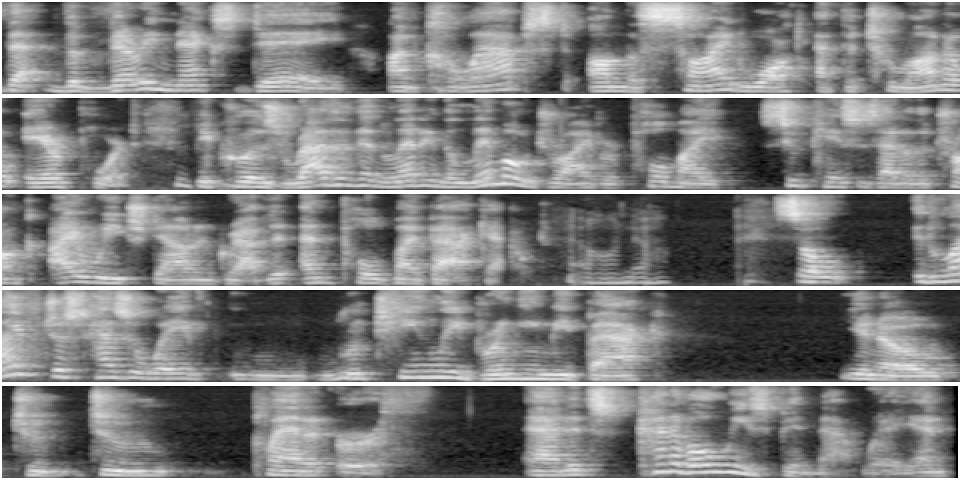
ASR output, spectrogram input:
that the very next day I'm collapsed on the sidewalk at the Toronto airport because rather than letting the limo driver pull my suitcases out of the trunk, I reached down and grabbed it and pulled my back out. Oh no. So life just has a way of routinely bringing me back, you know, to to planet Earth. And it's kind of always been that way. And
